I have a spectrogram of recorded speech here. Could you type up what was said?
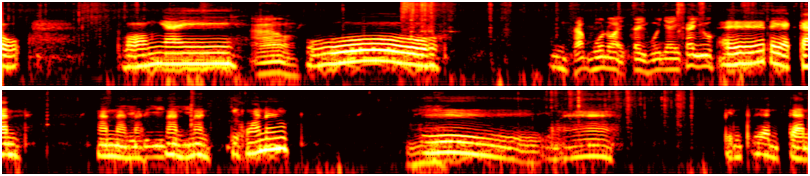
วของไงอ้าวโอ้ทับหัวหน่อยใส่หัวใหญ่ใครอยู่ เออแตกกัน นั่นนั่นนั่นอีกอีกนั่นอีกนั่นอีกหัวหนึง เอนี่อมาเป็นเพื่อนกัน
